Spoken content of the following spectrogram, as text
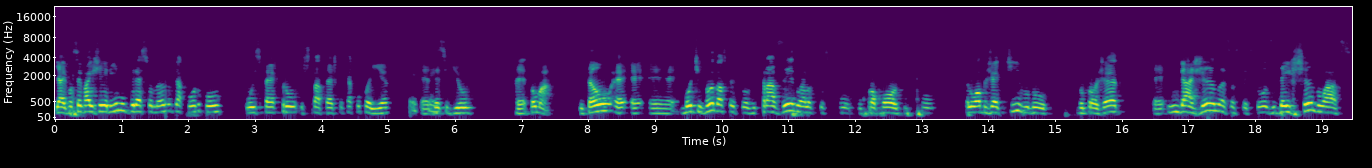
E aí você vai gerindo e direcionando de acordo com o espectro estratégico que a companhia é, decidiu é, tomar. Então, é, é, é motivando as pessoas e trazendo elas para o propósito, pro, pelo objetivo do, do projeto, é, engajando essas pessoas e deixando-as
